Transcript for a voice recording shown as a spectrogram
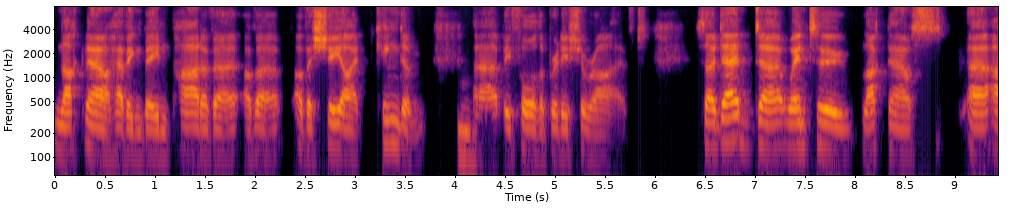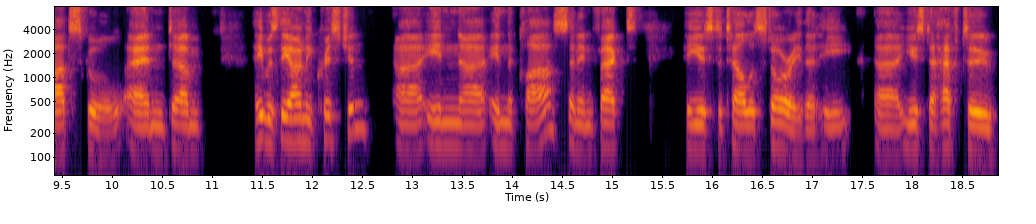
Lucknow having been part of a, of a, of a Shiite kingdom mm. uh, before the British arrived. So dad uh, went to Lucknow uh, art school and um, he was the only Christian uh, in, uh, in the class. And in fact, he used to tell the story that he uh, used to have to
